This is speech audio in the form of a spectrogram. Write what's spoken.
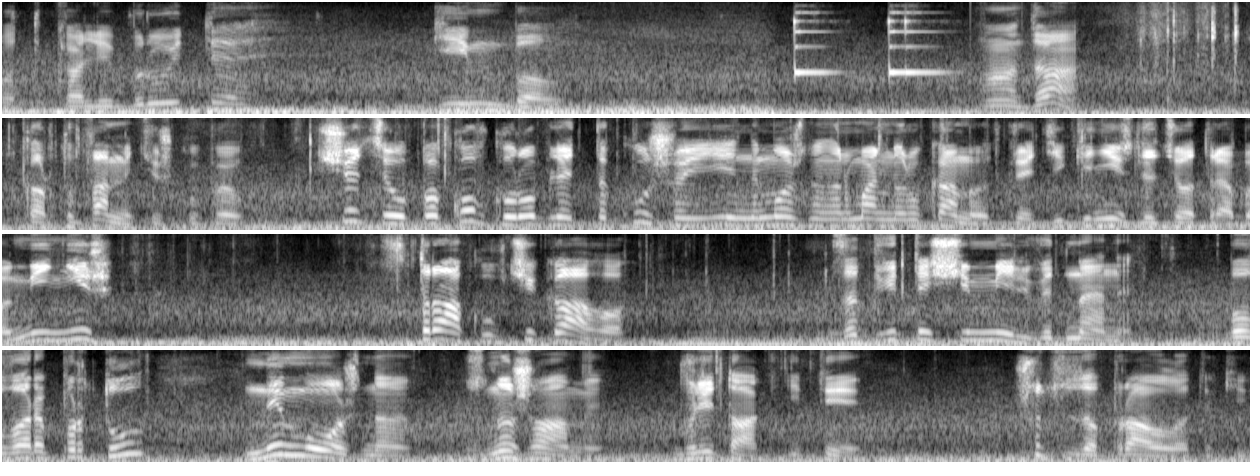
От калібруйте гімбал. А, да. Карту пам'яті ж купив. Що цю упаковку роблять таку, що її не можна нормально руками відкрити, тільки ніж для цього треба. Мій ніж в траку в Чикаго за 2000 міль від мене. Бо в аеропорту не можна з ножами в літак іти. Що це за правила такі?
